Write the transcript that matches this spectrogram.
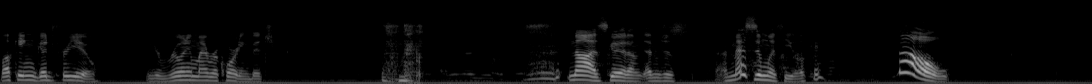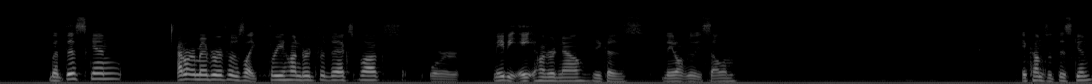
Fucking good for you. You're ruining my recording, bitch. You nah, it's good. I'm, I'm just I'm messing with you, okay? No. But this skin, I don't remember if it was like 300 for the Xbox or maybe 800 now because they don't really sell them. It comes with this skin.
